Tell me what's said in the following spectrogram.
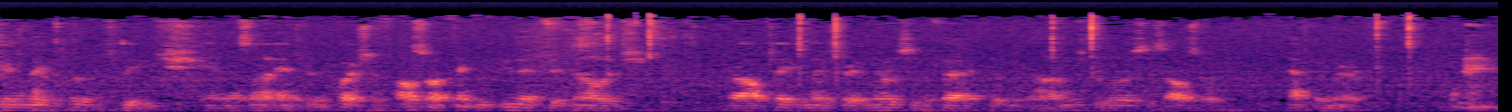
you're gonna make a political speech, and that's not answering the question. Also, I think we do have to acknowledge, or I'll take administrative notice of the fact that, uh, Mr. Lewis is also African American.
